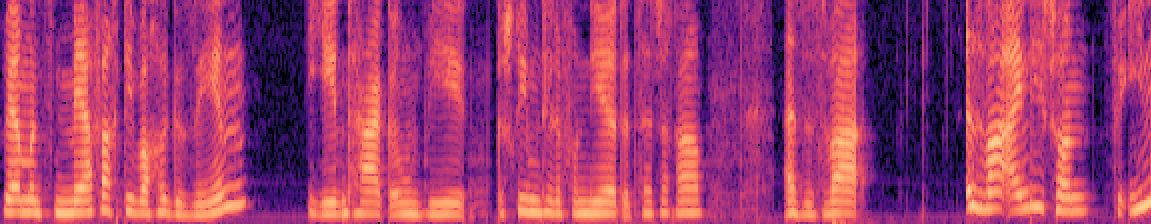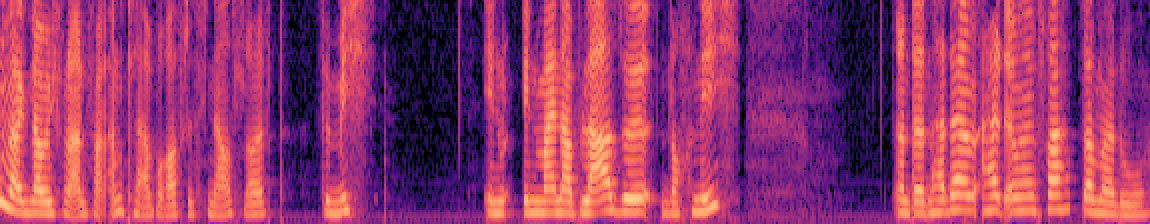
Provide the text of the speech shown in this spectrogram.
Wir haben uns mehrfach die Woche gesehen, jeden Tag irgendwie geschrieben, telefoniert etc. Also es war, es war eigentlich schon, für ihn war, glaube ich, von Anfang an klar, worauf das hinausläuft. Für mich in, in meiner Blase noch nicht. Und dann hat er halt irgendwann gefragt, sag mal du,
